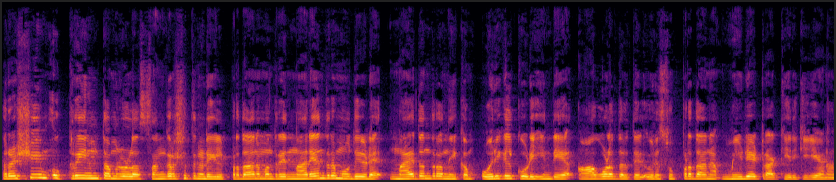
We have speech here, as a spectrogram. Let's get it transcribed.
റഷ്യയും ഉക്രൈനും തമ്മിലുള്ള സംഘർഷത്തിനിടയിൽ പ്രധാനമന്ത്രി നരേന്ദ്രമോദിയുടെ നയതന്ത്ര നീക്കം ഒരിക്കൽ കൂടി ഇന്ത്യയെ ആഗോളതലത്തിൽ ഒരു സുപ്രധാന മീഡിയ ട്രാക്കിയിരിക്കുകയാണ്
